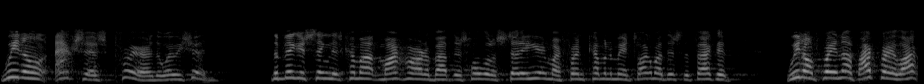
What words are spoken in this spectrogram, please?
We don't access prayer the way we should. The biggest thing that's come out in my heart about this whole little study here, and my friend coming to me and talking about this, is the fact that we don't pray enough. I pray a lot.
